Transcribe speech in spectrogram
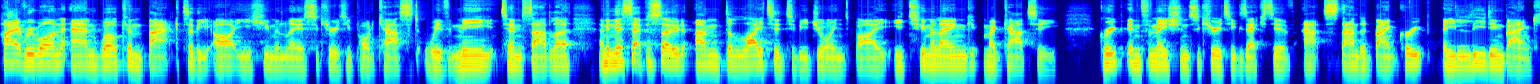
Hi, everyone, and welcome back to the RE Human Layer Security Podcast with me, Tim Sadler. And in this episode, I'm delighted to be joined by Itumeleng Makgati, Group Information Security Executive at Standard Bank Group, a leading bank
